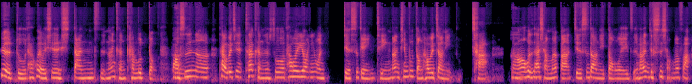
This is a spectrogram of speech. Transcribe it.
阅读，他会有一些单字，那你可能看不懂。老师呢，他也会见，他可能说他会用英文解释给你听，那你听不懂，他会叫你查，然后或者他想办法解释到你懂为止。反正你就是想办法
